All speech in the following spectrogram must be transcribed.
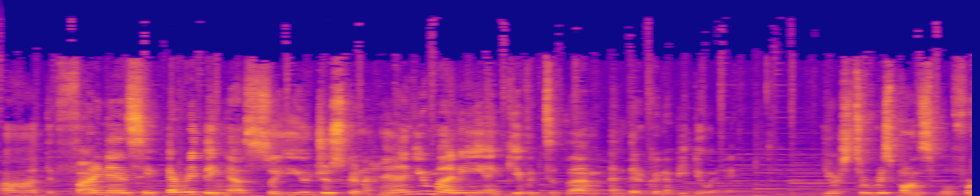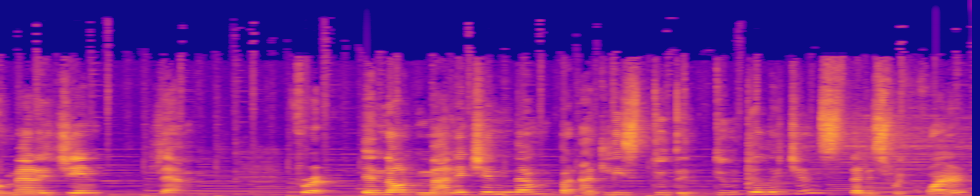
uh, the financing, everything else. So you're just to hand your money and give it to them, and they're to be doing it. You're still responsible for managing them. For and not managing them, but at least do the due diligence that is required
